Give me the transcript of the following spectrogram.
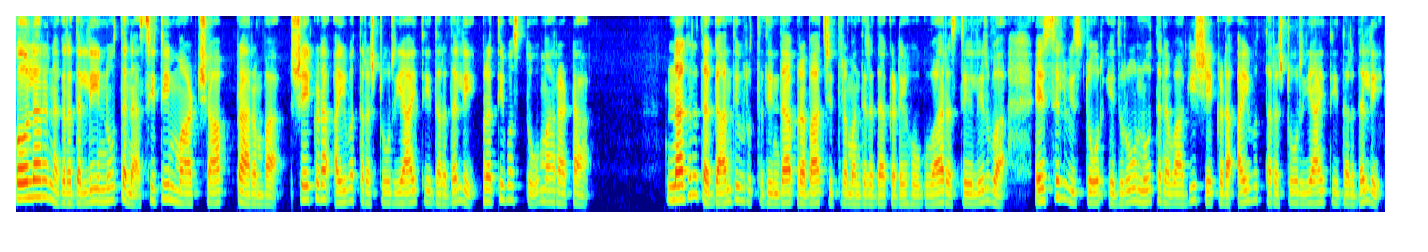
ಕೋಲಾರ ನಗರದಲ್ಲಿ ನೂತನ ಸಿಟಿ ಮಾರ್ಟ್ ಶಾಪ್ ಪ್ರಾರಂಭ. ಶೇಕಡ ಐವತ್ತರಷ್ಟು ರಿಯಾಯಿತಿ ದರದಲ್ಲಿ ಪ್ರತಿ ವಸ್ತು ಮಾರಾಟ. ನಗರದ ಗಾಂಧಿ ವೃತ್ತದಿಂದ ಪ್ರಭಾತ್ ಚಿತ್ರಮಂದಿರದ ಕಡೆ ಹೋಗುವ ರಸ್ತೆಯಲ್ಲಿರುವ ಎಸ್ಎಲ್ವಿ ಸ್ಟೋರ್ ಎದುರು ನೂತನವಾಗಿ ಶೇಕಡ ಐವತ್ತರಷ್ಟು ರಿಯಾಯಿತಿ ದರದಲ್ಲಿ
